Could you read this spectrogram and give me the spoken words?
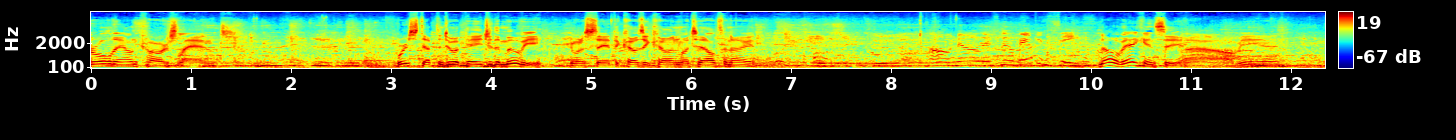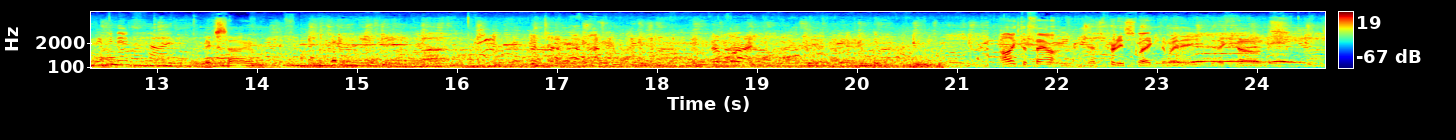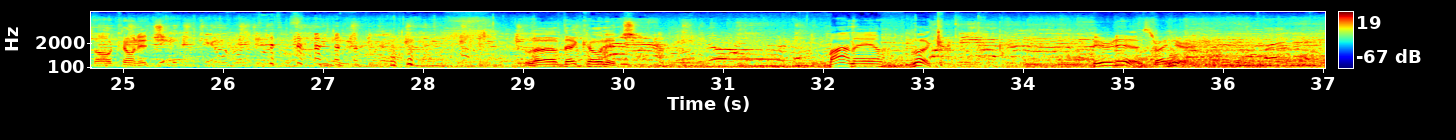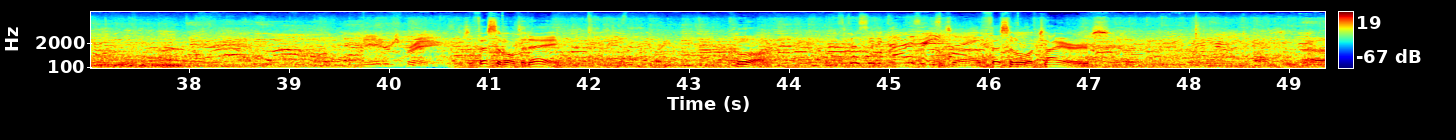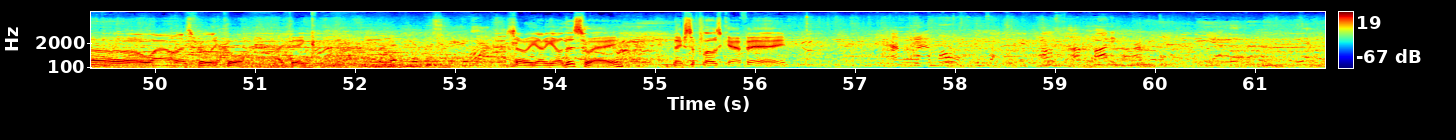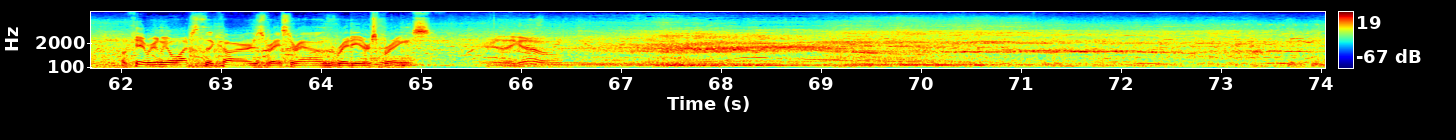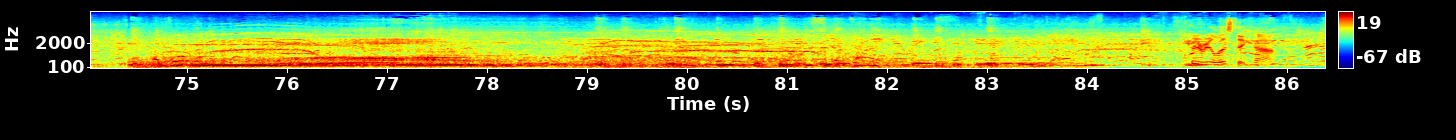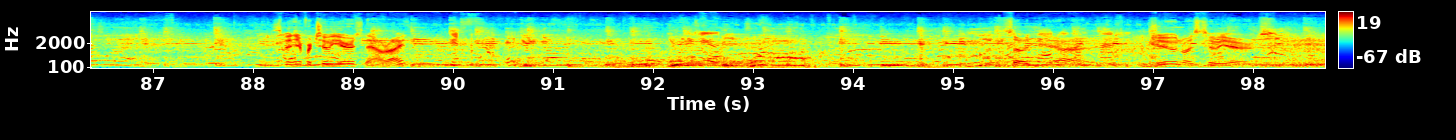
around Cars Land. We're stepped into a page of the movie. You want to stay at the Cozy Cone Motel tonight? Oh no, there's no vacancy. No vacancy. Oh man. Maybe next time. Next time. I like the fountain. That's pretty slick the way they do the cones. It's all conage. Love that conage. Bye now. Look. Here it is, right here. Radiator Springs. There's a festival today. Cool. Let's go see the cars race It's by. a festival of tires. Really cool, I think. So we gotta go this way, next to Flo's Cafe. Okay, we're gonna go watch the cars race around Radiator Springs. Here they go. Realistic, huh? It's been here for two years now, right? So uh, June was two years.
